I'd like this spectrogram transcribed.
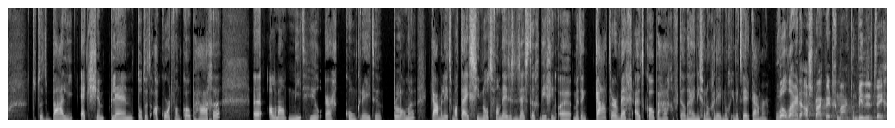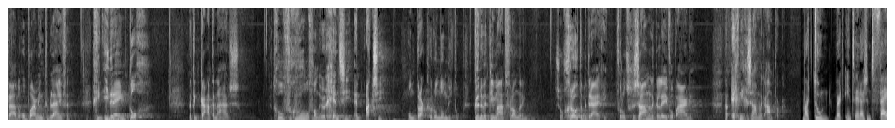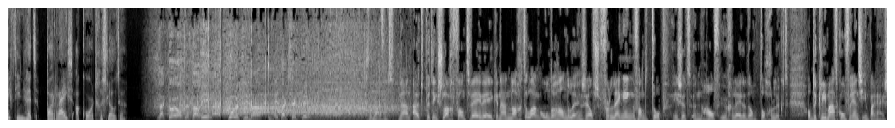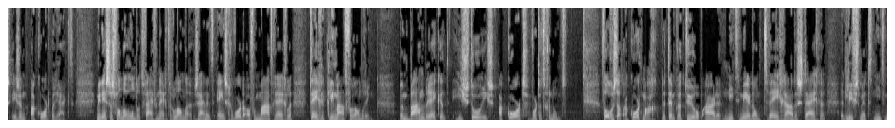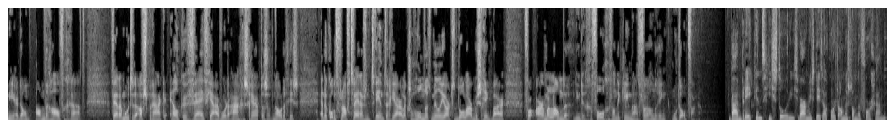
tot het Bali Action Plan, tot het akkoord van Kopenhagen. Uh, allemaal niet heel erg concrete plannen. Kamerlid Matthijs Sinot van D66 die ging uh, met een kater weg uit Kopenhagen, vertelde hij niet zo lang geleden nog in de Tweede Kamer. Hoewel daar de afspraak werd gemaakt om binnen de 2 graden opwarming te blijven, ging iedereen toch met een kater naar huis. Het gevoel van urgentie en actie ontbrak rondom die top. Kunnen we klimaatverandering, zo'n grote bedreiging voor ons gezamenlijke leven op aarde, nou echt niet gezamenlijk aanpakken? Maar toen werd in 2015 het Parijsakkoord gesloten. L'accord de Paris pour le climat est accepté. Goedenavond. Na een uitputtingsslag van twee weken, na nachtenlang onderhandelen en zelfs verlenging van de top, is het een half uur geleden dan toch gelukt. Op de klimaatconferentie in Parijs is een akkoord bereikt. Ministers van de 195 landen zijn het eens geworden over maatregelen tegen klimaatverandering. Een baanbrekend historisch akkoord wordt het genoemd. Volgens dat akkoord mag de temperatuur op aarde niet meer dan 2 graden stijgen, het liefst met niet meer dan anderhalve graad. Verder moeten de afspraken elke vijf jaar worden aangescherpt als dat nodig is. En er komt vanaf 2020 jaarlijks 100 miljard dollar beschikbaar voor arme landen die de gevolgen van die klimaatverandering moeten opvangen. Baanbrekend, historisch, waarom is dit akkoord anders dan de voorgaande?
